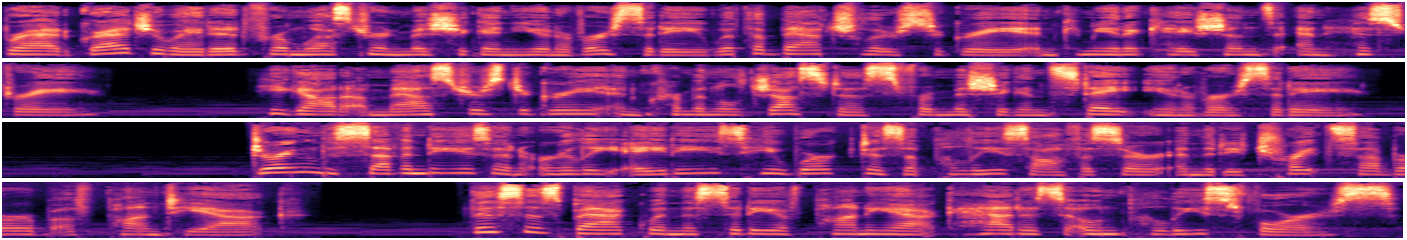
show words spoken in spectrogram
Brad graduated from Western Michigan University with a bachelor's degree in communications and history. He got a master's degree in criminal justice from Michigan State University. During the 70s and early 80s, he worked as a police officer in the Detroit suburb of Pontiac. This is back when the city of Pontiac had its own police force.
